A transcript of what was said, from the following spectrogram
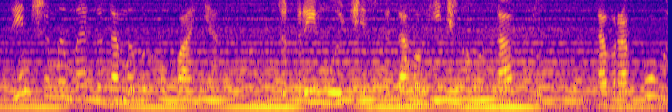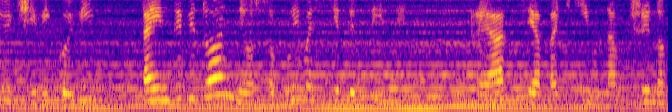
з іншими методами виховання, дотримуючись педагогічного такту та враховуючи вікові та індивідуальні особливості дитини. Реакція батьків на вчинок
